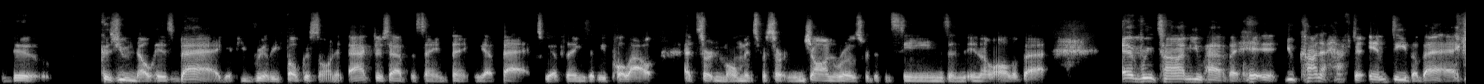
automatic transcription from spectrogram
to do because you know his bag if you really focus on it. Actors have the same thing. We have bags. We have things that we pull out at certain moments for certain genres, for different scenes, and you know all of that. Every time you have a hit, you kind of have to empty the bag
